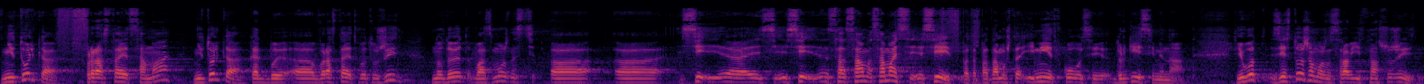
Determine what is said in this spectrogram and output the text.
не только прорастает сама, не только как бы э, вырастает в эту жизнь, но дает возможность э, э, се, э, се, се, сама, сама сеять, потому что имеет в колосе другие семена. И вот здесь тоже можно сравнить нашу жизнь.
